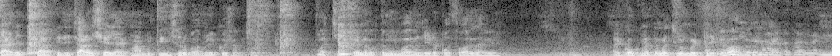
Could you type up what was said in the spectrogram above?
साडेचार तिथे चारशेला आहे पण आपण तीनशे रुपयाला पण विकू शकतो. मच्छी इकडनं फक्त मुंबईवरून तिकडे पोचवायला लागेल. आणि कोकणात तर मच्छी पण भेटते इकडे इकडे बाजारामध्ये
